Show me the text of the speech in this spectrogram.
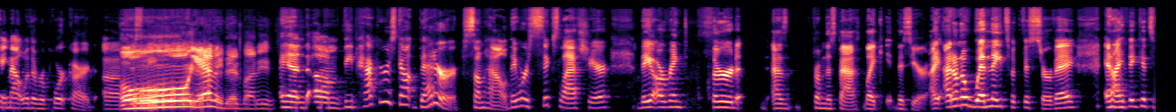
came out with a report card. Um. Oh yeah, they did, buddy. And um, the Packers got better somehow. They were six last year. They are ranked third as from this past like this year. I, I don't know when they took this survey, and I think it's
